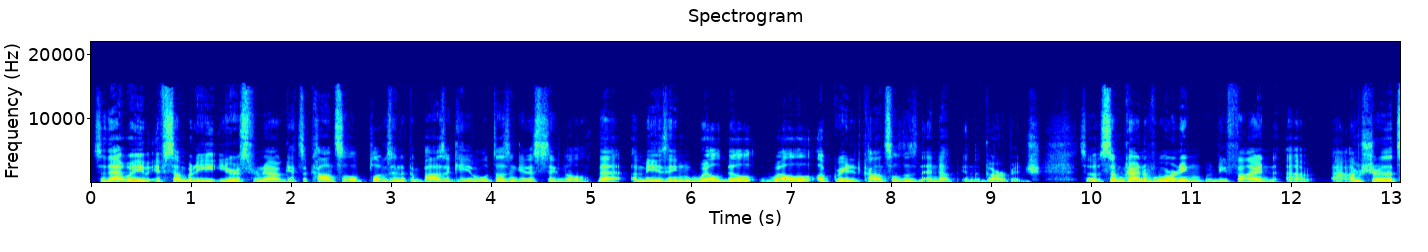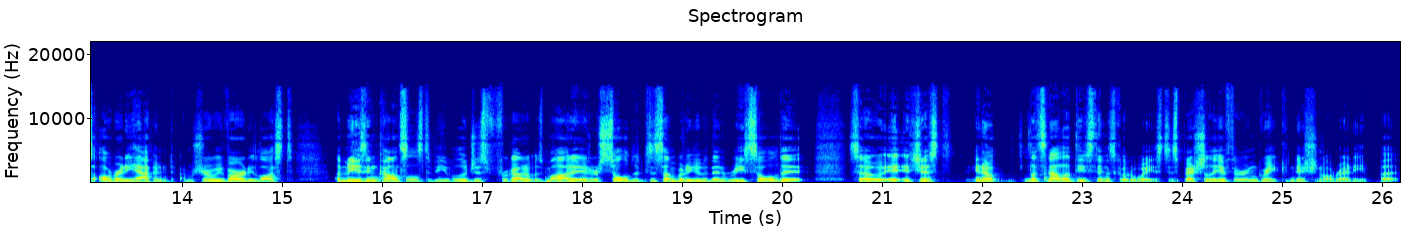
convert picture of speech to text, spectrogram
So that way, if somebody years from now gets a console, plugs in a composite cable, doesn't get a signal, that amazing, well built, well upgraded console doesn't end up in the garbage. So some kind of warning would be fine. Um, I'm sure that's already happened. I'm sure we've already lost amazing consoles to people who just forgot it was modded or sold it to somebody who then resold it. So it, it's just you know, let's not let these things go to waste, especially if they're in great condition already. But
